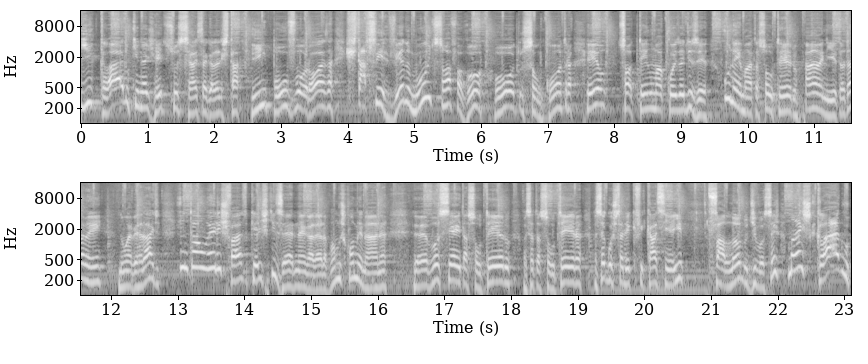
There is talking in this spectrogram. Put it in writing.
E claro que nas redes sociais a galera está empolvorosa, está fervendo, muitos são a favor, outros são contra. Eu só tenho uma coisa a dizer: o Neymar tá solteiro, a Anitta também, não é verdade? Então eles fazem o que eles quiserem, né, galera? Vamos combinar, né? É, você aí tá solteiro, você tá solteira, você gostaria que ficassem aí falando de vocês, mas claro,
